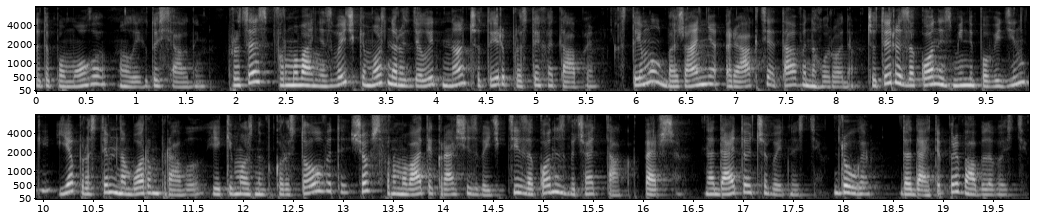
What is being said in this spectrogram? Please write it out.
за допомогою малих досягнень. Процес формування звички можна розділити на чотири простих етапи: стимул, бажання, реакція та винагорода. Чотири закони зміни поведінки є простим набором правил, які можна використовувати, щоб сформувати кращі звички. Ці закони звучать так: перше надайте очевидності, друге додайте привабливості,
